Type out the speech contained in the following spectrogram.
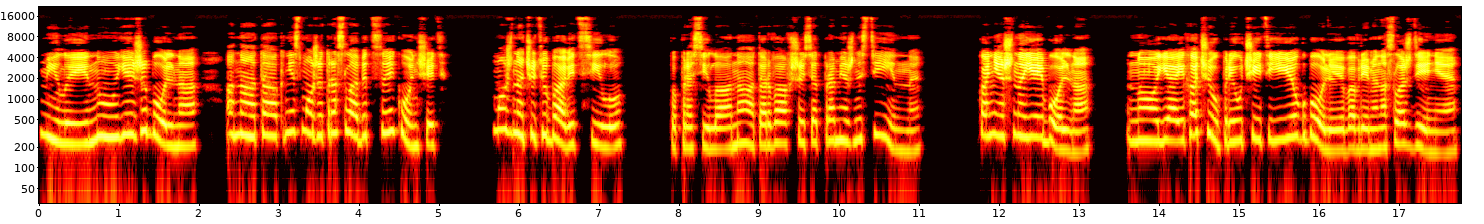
«Милый, ну, ей же больно. Она так не сможет расслабиться и кончить. Можно чуть убавить силу?» — попросила она, оторвавшись от промежности Инны. «Конечно, ей больно, но я и хочу приучить ее к боли во время наслаждения.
